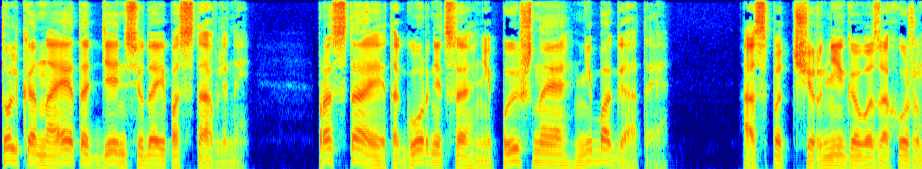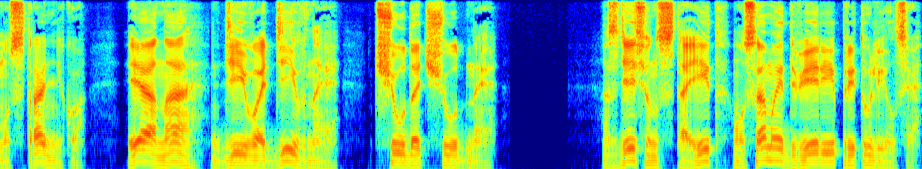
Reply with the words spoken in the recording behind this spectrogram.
только на этот день сюда и поставленный. Простая эта горница, не пышная, не богатая. А с-под Чернигова захожему страннику, и она, диво дивная, чудо чудное. Здесь он стоит, у самой двери притулился.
